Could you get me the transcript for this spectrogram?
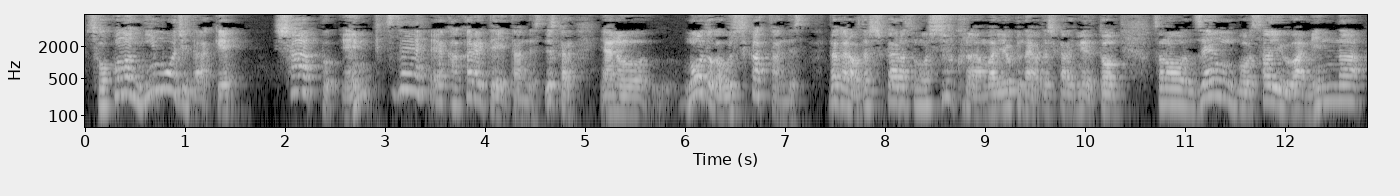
そこの2文字だけ、シャープ、鉛筆で書かれていたんです。ですから、あの、濃度が薄かったんです。だから私からその視力のあまり良くない私から見ると、その前後左右はみんな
